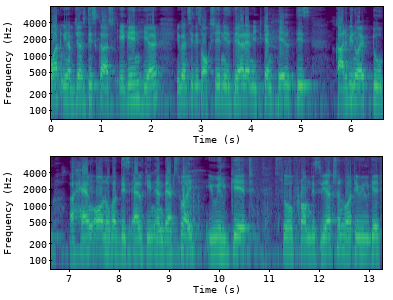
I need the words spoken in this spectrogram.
what we have just discussed again here you can see this oxygen is there and it can help this carbenoid to uh, hang on over this alkene and that's why you will get so from this reaction what you will get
